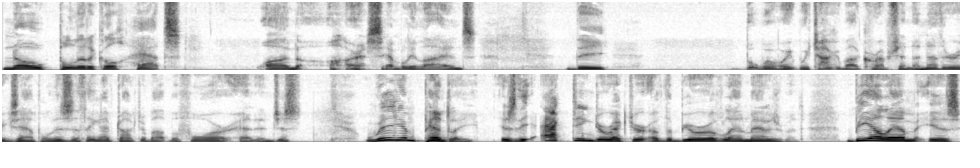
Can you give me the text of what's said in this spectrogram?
no political hats on our assembly lines. The but when we, we talk about corruption, another example, this is a thing I've talked about before, and, and just William Pendley is the acting director of the Bureau of Land Management. BLM is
